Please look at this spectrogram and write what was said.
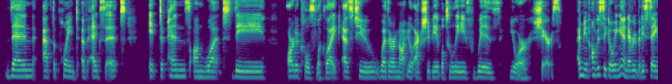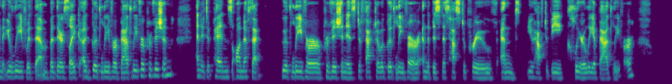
Then at the point of exit, it depends on what the articles look like as to whether or not you'll actually be able to leave with your shares. I mean, obviously going in, everybody's saying that you leave with them, but there's like a good leaver, bad leaver provision. And it depends on if that good leaver provision is de facto a good leaver and the business has to prove and you have to be clearly a bad leaver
